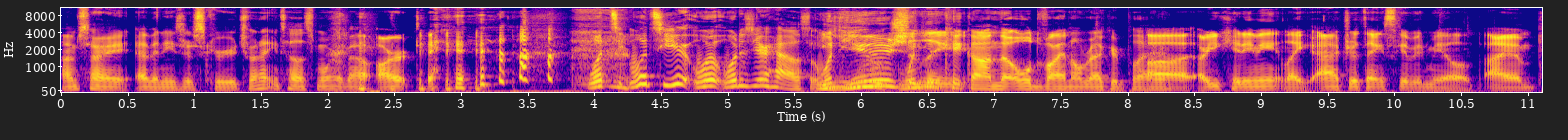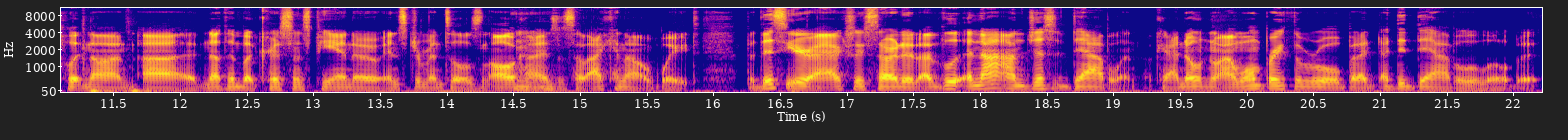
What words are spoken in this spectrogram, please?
I'm sorry, Ebenezer Scrooge. Why don't you tell us more about art? What's what's your what, what is your house? When do you Usually, when do you kick on the old vinyl record player? Uh, are you kidding me? Like after Thanksgiving meal, I am putting on uh, nothing but Christmas piano instrumentals and all mm. kinds of stuff. I cannot wait. But this year, I actually started. I, and now I'm just dabbling. Okay, I don't know. I won't break the rule, but I, I did dabble a little bit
